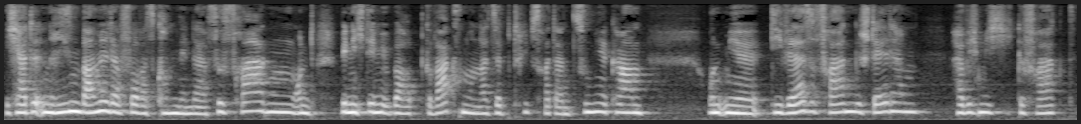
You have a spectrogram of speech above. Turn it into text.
ich hatte einen Riesenbammel davor, was kommen denn da für Fragen und bin ich dem überhaupt gewachsen? Und als der Betriebsrat dann zu mir kam und mir diverse Fragen gestellt haben, habe ich mich gefragt,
